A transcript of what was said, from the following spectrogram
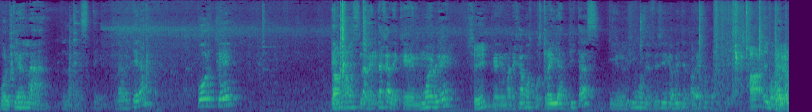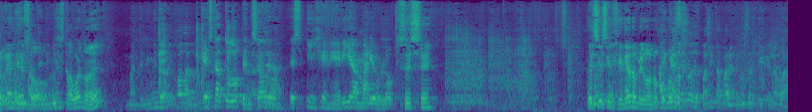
voltear la, la, este, la vetera. Porque tenemos Ajá. la ventaja de que el mueble Sí. que manejamos pues trae llantitas y lo hicimos específicamente para eso, para que perrín, darle eso. mantenimiento. Está bueno, ¿eh? Mantenimiento adecuado al está todo pensado. Es ingeniería Mario Vlogs. Sí, sí. Él sí es ingeniero, amigo, no Hay como que otros. hacerlo despacito para que no se riegue el agua.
